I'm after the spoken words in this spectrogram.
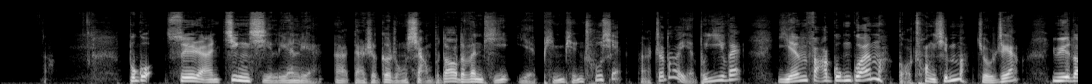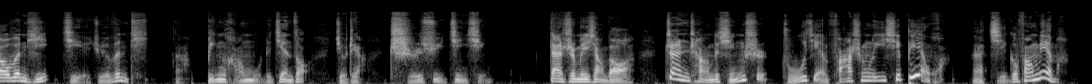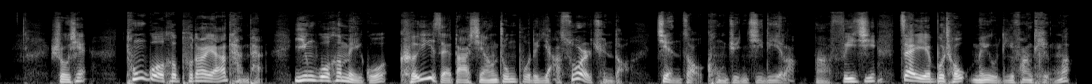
不过虽然惊喜连连啊，但是各种想不到的问题也频频出现啊，这倒也不意外。研发攻关嘛，搞创新嘛，就是这样，遇到问题解决问题啊。兵航母的建造就这样持续进行，但是没想到啊，战场的形势逐渐发生了一些变化啊，几个方面吧。首先，通过和葡萄牙谈判，英国和美国可以在大西洋中部的亚速尔群岛建造空军基地了啊，飞机再也不愁没有地方停了。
